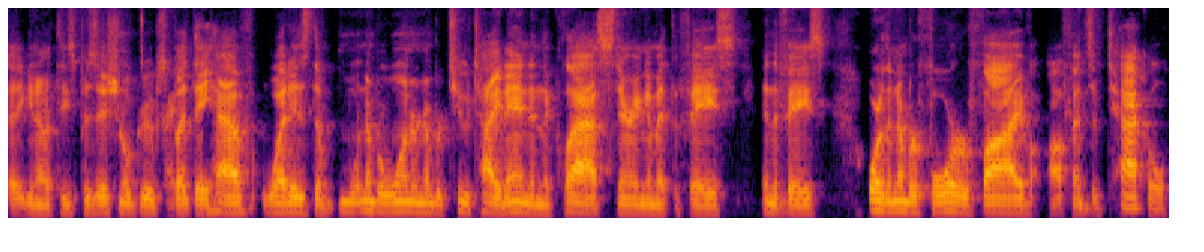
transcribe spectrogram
uh, you know at these positional groups, right. but they have what is the number one or number two tight end in the class staring him at the face in the mm-hmm. face, or the number four or five offensive tackle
